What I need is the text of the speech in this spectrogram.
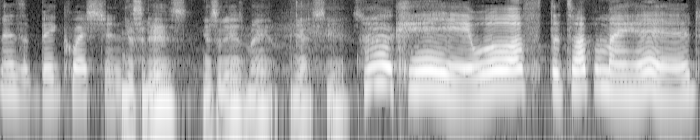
That's a big question. Yes, it is. Yes, it is, ma'am. Yes, yes. Okay, well, off the top of my head,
